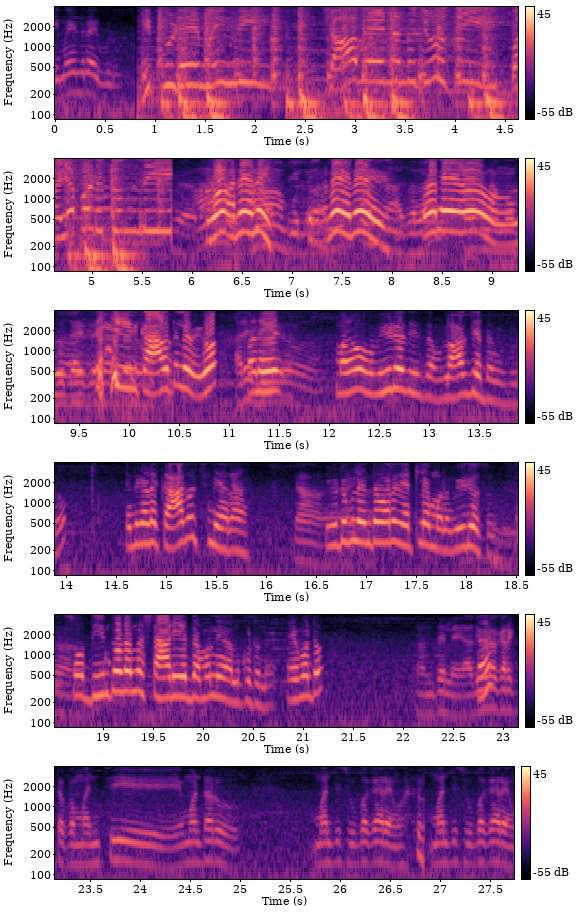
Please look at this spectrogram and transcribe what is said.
ఏమైందిరా ఇప్పుడు? ఇప్పుడేమైంది? చావే నన్ను చూసి భయపడుతుంది. అరే అరే. అరే అరే. అరే ఓ. ఇది కావట్లేదు ఇగో మనం ఒక వీడియో తీసాం వ్లాగ్ చేద్దాం ఇప్పుడు. ఎందుకంటే కార్ వచ్చింది కదా. ఆ, యూట్యూబ్లో ఎంతవరకు ఎట్లేము మన వీడియోస్ సో దీంతో స్టార్ట్ చేద్దామని నేను అనుకుంటున్నా. ఏమంటావు? అంతేలే అది కూడా కరెక్ట్ ఒక మంచి ఏమంటారు? మంచి శుభకార్యం మంచి శుభకార్యం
